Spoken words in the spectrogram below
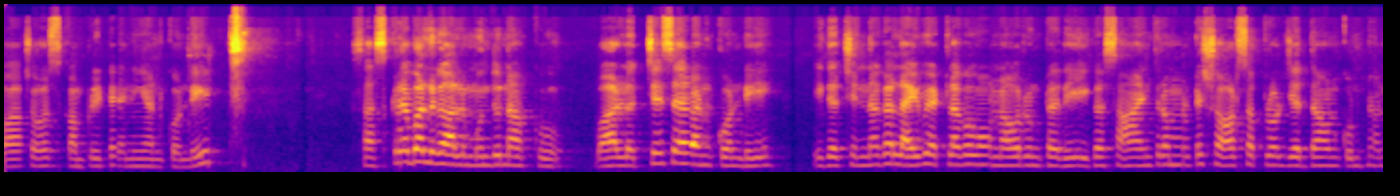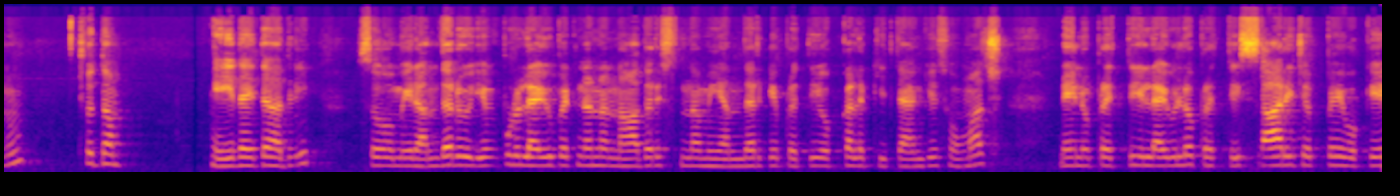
వాచ్ అవర్స్ కంప్లీట్ అయినాయి అనుకోండి. సబ్స్క్రైబర్లు కాదు ముందు నాకు వాళ్ళు వచ్చేసారు అనుకోండి. ఇక చిన్నగా లైవ్ ఎట్లాగో వన్ అవర్ ఉంటుంది. ఇక సాయంత్రం అంటే షార్ట్స్ అప్లోడ్ చేద్దాం అనుకుంటున్నాను. చూద్దాం. ఏదైతే అది. సో మీరందరూ ఎప్పుడు లైవ్ పెట్టినా నన్ను ఆదరిస్తున్న మీ అందరికీ ప్రతి ఒక్కరికి థ్యాంక్ యూ సో మచ్ నేను ప్రతి లైవ్లో ప్రతిసారి చెప్పే ఒకే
